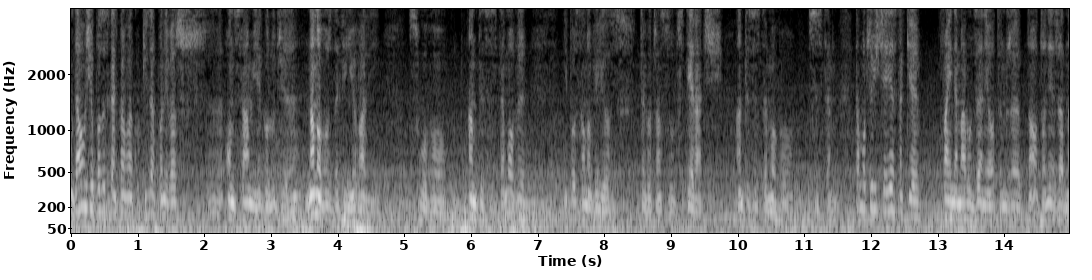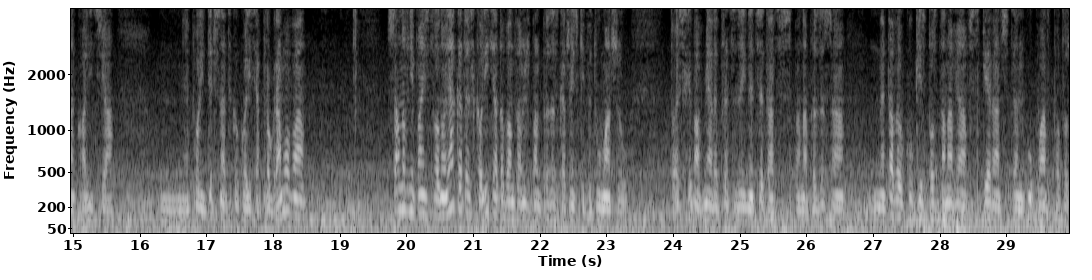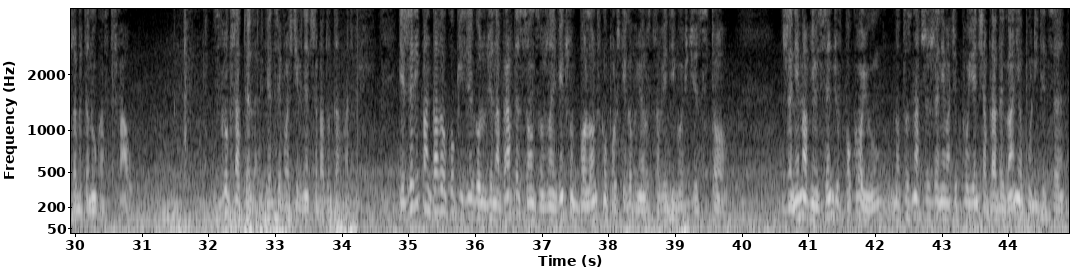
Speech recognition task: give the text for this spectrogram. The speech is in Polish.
Udało się pozyskać Pawła Kukiza, ponieważ e, on sam i jego ludzie na nowo zdefiniowali słowo antysystemowy i postanowili od tego czasu wspierać antysystemowo system. Tam oczywiście jest takie fajne marudzenie o tym, że no, to nie jest żadna koalicja mm, polityczna, tylko koalicja programowa. Szanowni Państwo, no jaka to jest koalicja, to Wam tam już Pan Prezes Kaczyński wytłumaczył. To jest chyba w miarę precyzyjny cytat z Pana Prezesa. Paweł Kukiz postanawia wspierać ten układ po to, żeby ten układ trwał. Z grubsza tyle, więcej właściwie nie trzeba dodawać. Jeżeli Pan Paweł Kukiz i jego ludzie naprawdę sądzą, że największą bolączką polskiego wymiaru sprawiedliwości jest to, że nie ma w nim sędziów pokoju, no to znaczy, że nie macie pojęcia bladego ani o polityce,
